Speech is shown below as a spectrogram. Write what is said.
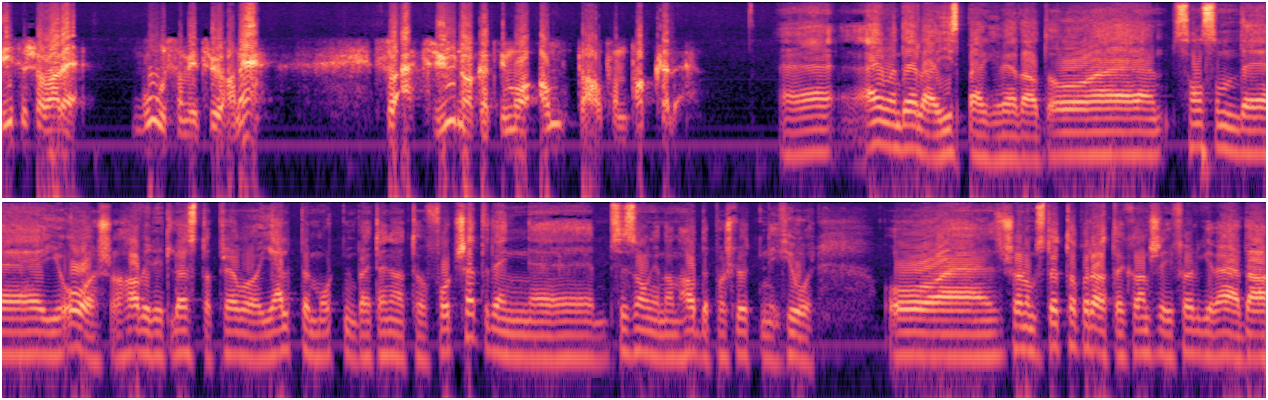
viser seg å være god som vi tror han er. Så jeg tror nok at vi må anta at han takler det. Eh, Jeg er jo en del av Isberg-Vedat, og eh, sånn som det er i år, så har vi litt lyst til å prøve å hjelpe Morten bl.a. til å fortsette den eh, sesongen han hadde på slutten i fjor. Og eh, selv om støtteapparatet kanskje ifølge deg da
